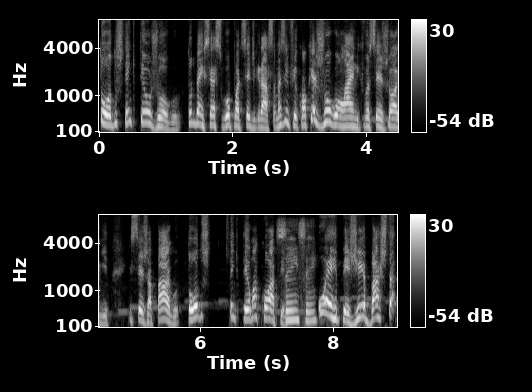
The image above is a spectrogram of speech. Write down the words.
todos têm que ter o jogo. Tudo bem, CSGO pode ser de graça, mas enfim, qualquer jogo online que você jogue e seja pago, todos tem que ter uma cópia. Sim, sim. O RPG basta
